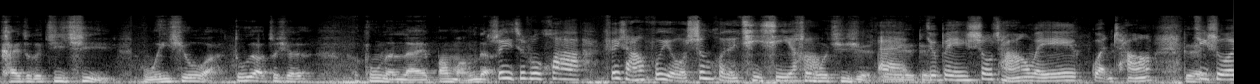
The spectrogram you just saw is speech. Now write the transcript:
开这个机器维修啊，都要这些工人来帮忙的。所以这幅画非常富有生活的气息哈。生活气息，对对对。就被收藏为馆藏，据说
